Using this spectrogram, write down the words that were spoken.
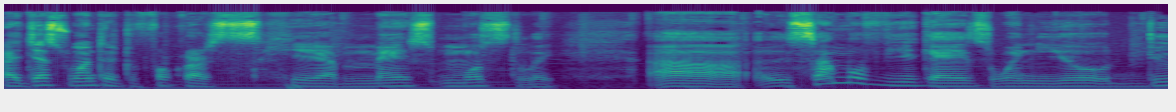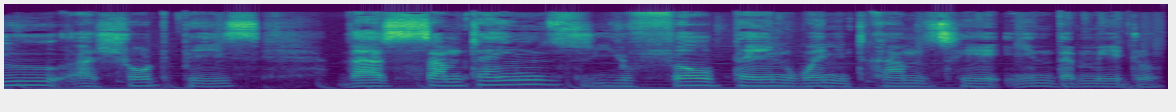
I just wanted to focus here mostly. Uh, some of you guys, when you do a short piece, that sometimes you feel pain when it comes here in the middle.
